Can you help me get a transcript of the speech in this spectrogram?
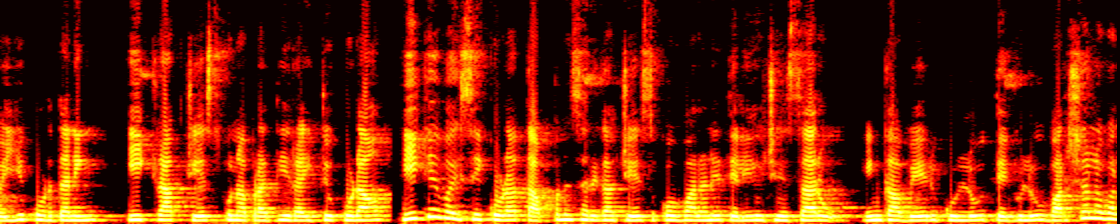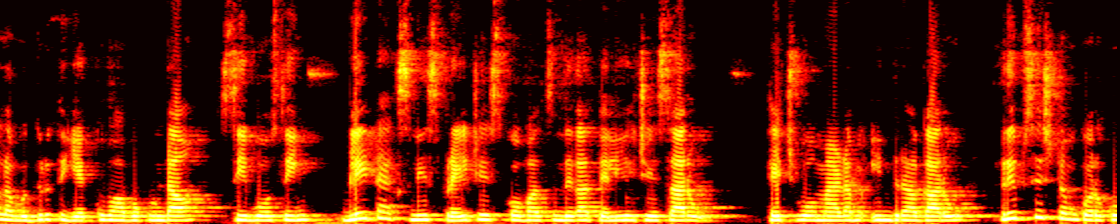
వెయ్యకూడదని ఈ క్రాప్ చేసుకున్న ప్రతి రైతు కూడా ఈకేవైసీ కూడా తప్పనిసరిగా చేసుకోవాలని తెలియజేశారు. ఇంకా వేరుకుళ్ళు తెగులు వర్షాల వల్ల ఉధృతి ఎక్కువ అవ్వకుండా సిబోసింగ్ బ్లీటాక్స్ని స్ప్రే చేసుకోవాల్సిందిగా తెలియజేశారు. హెచ్ఓ మేడం ఇందిరా గారు డ్రిప్ సిస్టమ్ కొరకు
